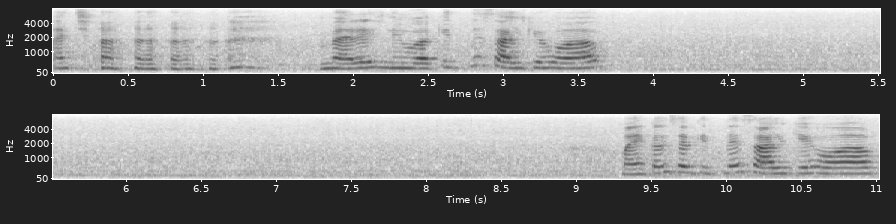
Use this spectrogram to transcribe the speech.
अच्छा। मैरिज नहीं हुआ। कितने साल के हो आप? माइकल सर, कितने साल के हो आप?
